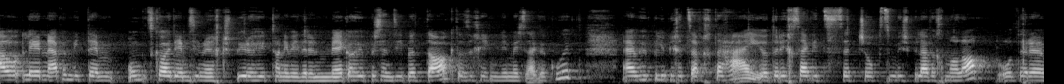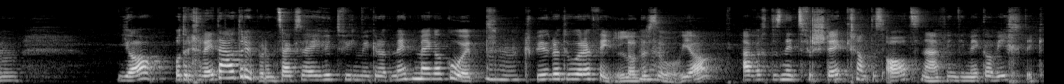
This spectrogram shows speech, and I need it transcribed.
auch lernen eben mit dem umzugehen, in dem Sinne, ich spüre, heute habe ich wieder einen mega hypersensiblen Tag, dass ich irgendwie mir sage, gut, ähm, heute bleibe ich jetzt einfach daheim oder ich sage jetzt den Job zum Beispiel einfach mal ab oder ähm, ja, oder ich rede auch darüber und sage so, hey, heute fühle ich mich gerade nicht mega gut, ich spüre gerade viel oder so, ja. Einfach das nicht zu verstecken und das anzunehmen, finde ich mega wichtig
